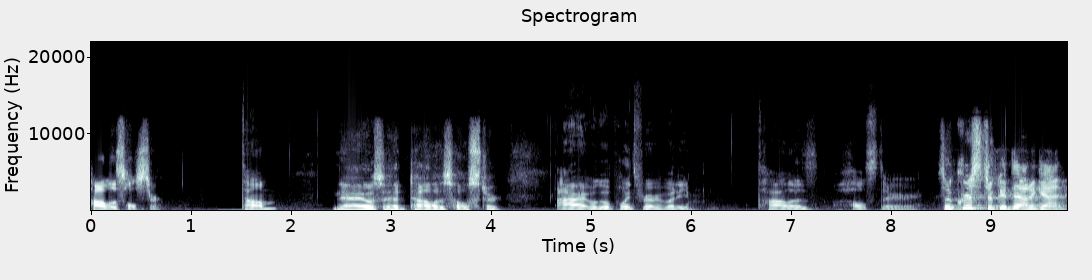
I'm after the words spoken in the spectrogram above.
Tala's holster. Tom? Yeah, I also had Tala's holster. All right, we'll go points for everybody. Tala's holster. So Chris took it down again.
